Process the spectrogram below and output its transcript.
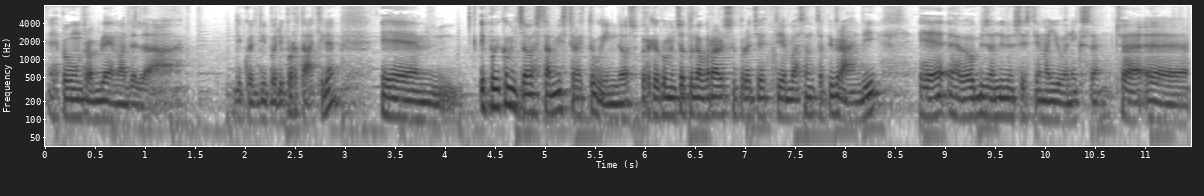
è proprio un problema della, di quel tipo di portatile e, ehm, e, poi cominciava a starmi stretto Windows perché ho cominciato a lavorare su progetti abbastanza più grandi e avevo bisogno di un sistema Unix cioè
